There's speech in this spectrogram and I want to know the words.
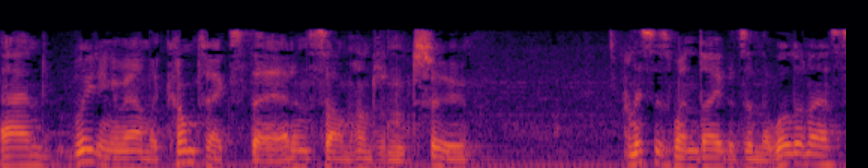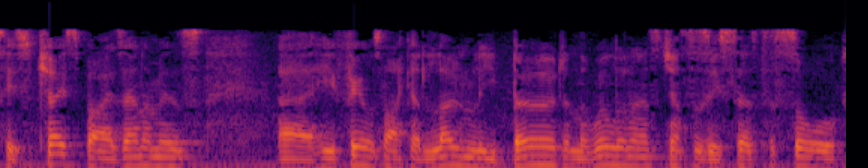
And reading around the context there in Psalm 102, this is when David's in the wilderness, he's chased by his enemies, Uh, he feels like a lonely bird in the wilderness, just as he says to Saul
